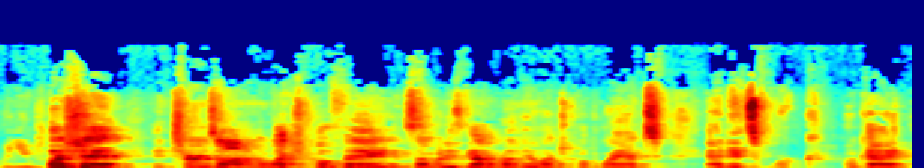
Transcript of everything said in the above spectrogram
when you push it, it turns on an electrical thing, and somebody's got to run the electrical plant, and it's work. Okay?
